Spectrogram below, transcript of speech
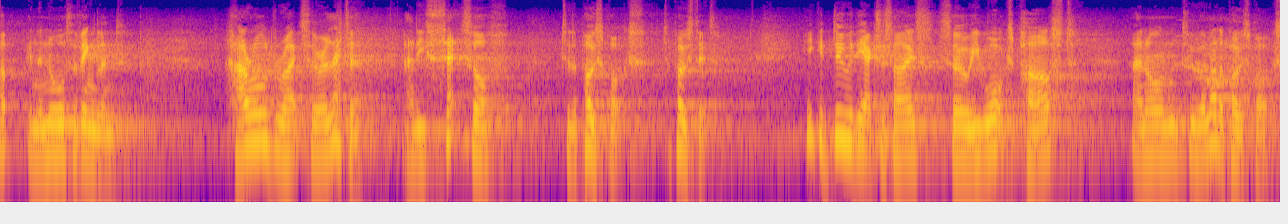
up in the north of England. Harold writes her a letter and he sets off to the postbox to post it. He could do with the exercise, so he walks past and on to another postbox.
